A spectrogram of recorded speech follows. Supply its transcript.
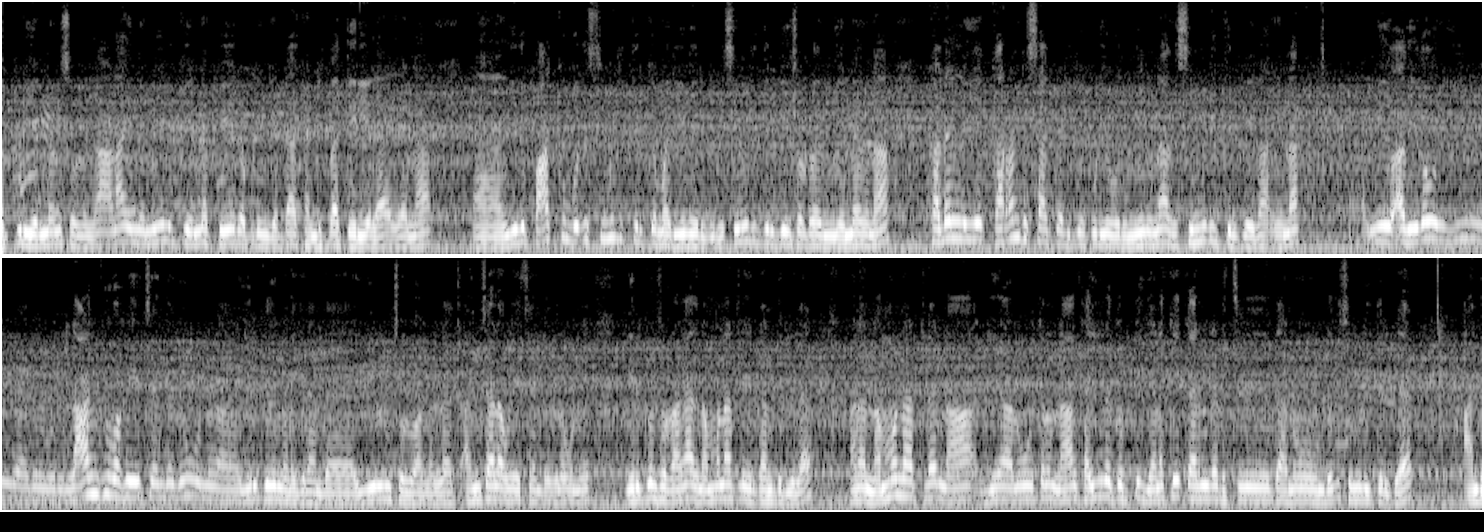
எப்படி என்னன்னு சொல்லுங்கள் ஆனால் இந்த மீனுக்கு என்ன பேர் அப்படின்னு கேட்டால் கண்டிப்பாக தெரியலை. ஏன்னா இது பார்க்கும்போது சிமிலி திருக்க மாதிரியே இருக்குது. சிமிலி திருக்கைன்னு சொல்கிறது என்னதுன்னா கடல்லையே கரண்ட் சாக்கு அடிக்கக்கூடிய ஒரு மீனுனா அது சிமிலி திருக்கை தான். ஏன்னா அது ஏதோ ஒரு ஈல் அது ஒரு லாங்கு வகையை சேர்ந்ததும் ஒன்று இருக்குதுன்னு நினைக்கிறேன். அந்த ஈல்னு சொல்லுவாங்கல்ல அஞ்சால வகையை சேர்ந்ததில் ஒன்று இருக்குதுன்னு சொல்கிறாங்க அது நம்ம நாட்டில் இருக்கான்னு தெரியல. ஆனால் நம்ம நாட்டில் நான் என் அனுபவத்தில் நான் கையில் தொட்டு எனக்கே கரண்ட் அடிச்சது அனுபவம்ன்றது சிமிலி திருக்கை அந்த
